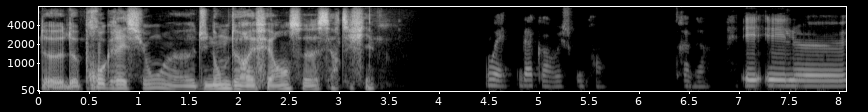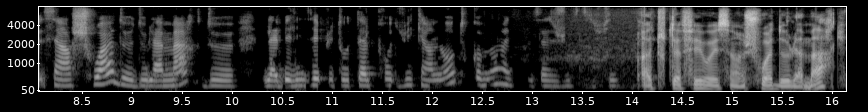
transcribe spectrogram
de de progression, heu, du nombre de références, heu, certifiées. Ouais, d'accord, oui, je comprends. Très bien et c'est un choix de la marque de labelliser plutôt tel produit qu'un autre? Comment est-ce que ça se justifie? Ah tout à fait, ouais, c'est un choix de la marque.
